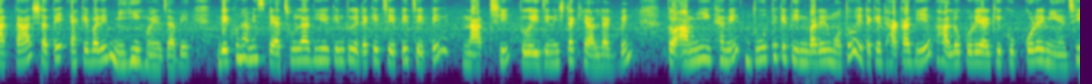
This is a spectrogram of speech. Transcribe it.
আর তার সাথে একেবারে মিহি হয়ে যাবে। দেখুন আমি স্প্যাচুলা দিয়ে কিন্তু এটাকে চেপে চেপে নাড়ছি, তো এই জিনিসটা খেয়াল রাখবেন। তো আমি এখানে দু থেকে তিনবারের মতো এটাকে ঢাকা দিয়ে ভালো করে আর কি কুক করে নিয়েছি।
